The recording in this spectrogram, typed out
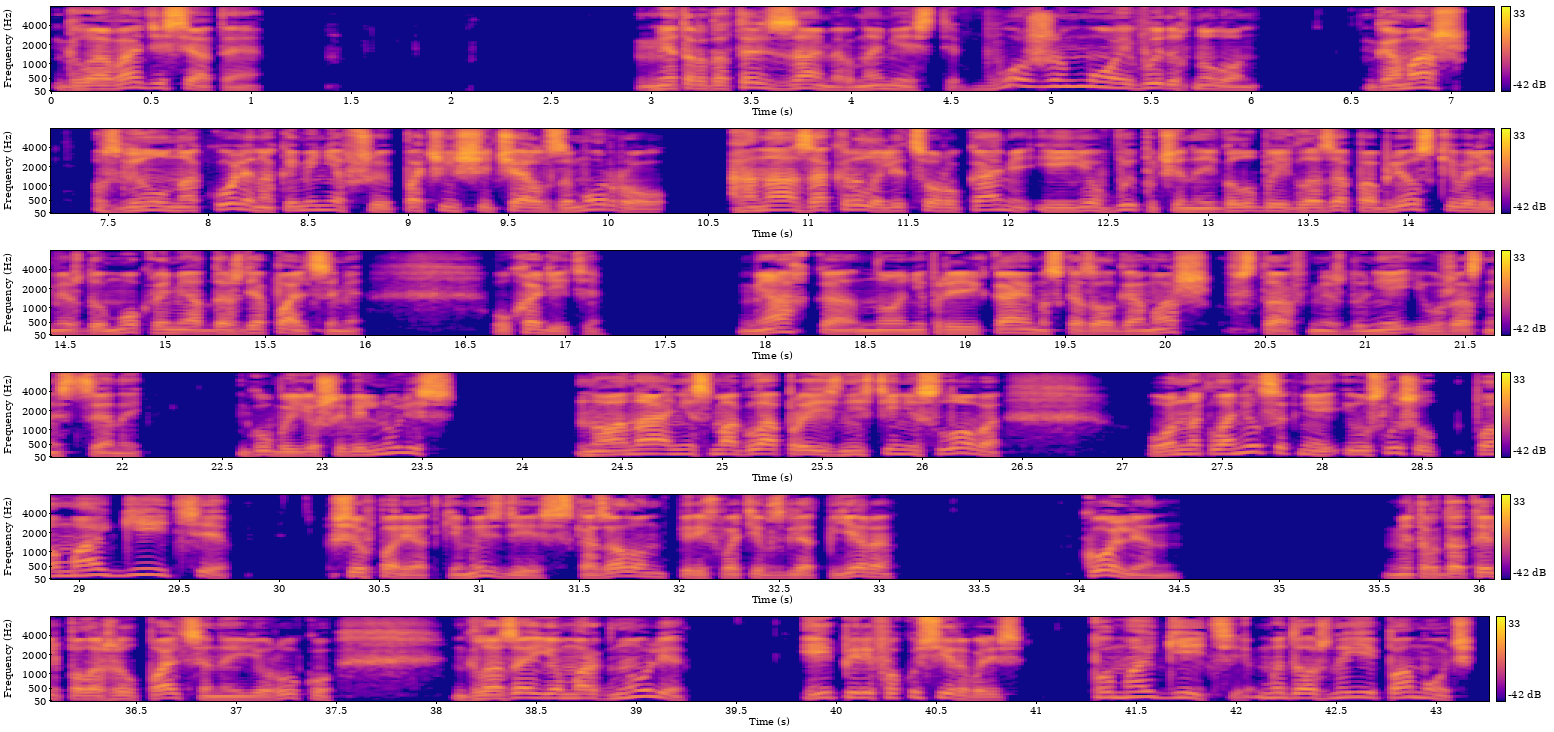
Глава десятая. Метрдотель замер на месте. «Боже мой!» — выдохнул он. Гамаш взглянул на Колин, окаменевшую почище Чарльза Морроу. Она закрыла лицо руками, и ее выпученные голубые глаза поблескивали между мокрыми от дождя пальцами. «Уходите». Мягко, но непререкаемо сказал Гамаш, встав между ней и ужасной сценой. Губы ее шевельнулись, но она не смогла произнести ни слова. Он наклонился к ней и услышал «Помогите!» «Все в порядке, мы здесь», — сказал он, перехватив взгляд Пьера. «Колин». Метродотель положил пальцы на ее руку. Глаза ее моргнули и перефокусировались. «Помогите, мы должны ей помочь».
